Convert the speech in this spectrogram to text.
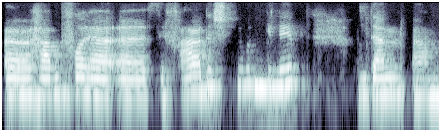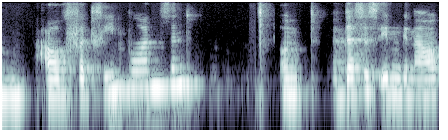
äh, haben vorher äh, sephardisch Juden gelebt, die dann ähm, auch vertrieben worden sind. Und das ist eben genau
